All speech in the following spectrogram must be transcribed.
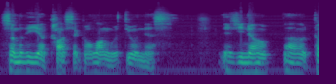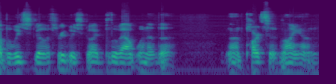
some of the uh, costs that go along with doing this. As you know, uh, a couple weeks ago, three weeks ago, I blew out one of the uh, parts of my um,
